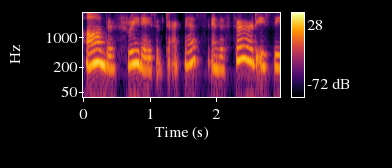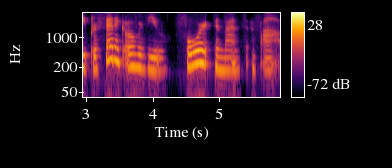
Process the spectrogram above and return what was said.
on the three days of darkness. And the third is the prophetic overview for the month of Av.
